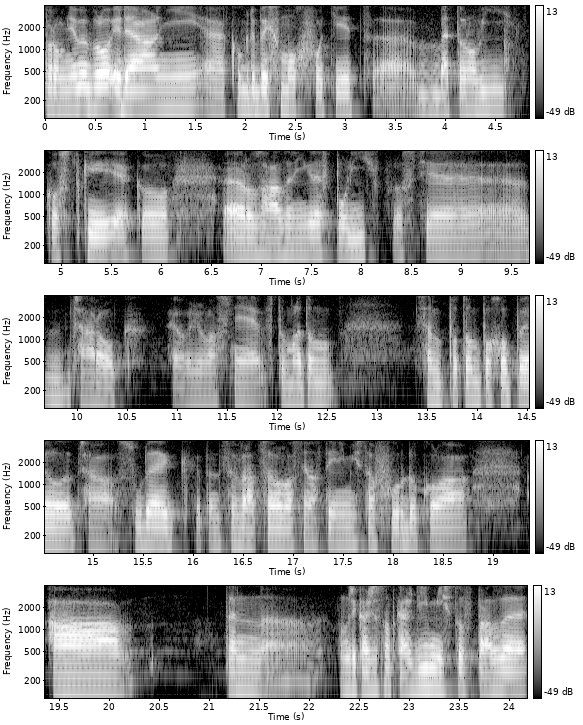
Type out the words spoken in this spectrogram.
Pro mě by bylo ideální, jako kdybych mohl fotit eh, betonové kostky jako eh, rozházený někde v polích prostě eh, třeba rok. Jo, že vlastně v tomhle tom jsem potom pochopil třeba Sudek, ten se vracel vlastně na stejný místa furt dokola a ten, on říkal, že snad každý místo v Praze,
